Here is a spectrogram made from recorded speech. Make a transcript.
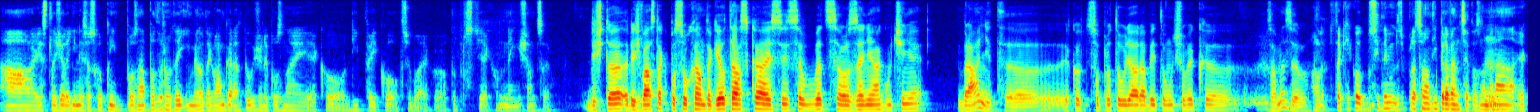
a jestliže lidi nejsou schopní poznat podvrhnutý e-mail, tak vám garantuju, že nepoznají jako deepfake call třeba, jako, to prostě jako není šance. Když, to, když vás tak poslouchám, tak je otázka, jestli se vůbec lze nějak účinně bránit? Eh, jako, co pro to udělat, aby tomu člověk eh, zamezil? Ale tak jako musíte pracovat na té prevenci. To znamená, hmm. jak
